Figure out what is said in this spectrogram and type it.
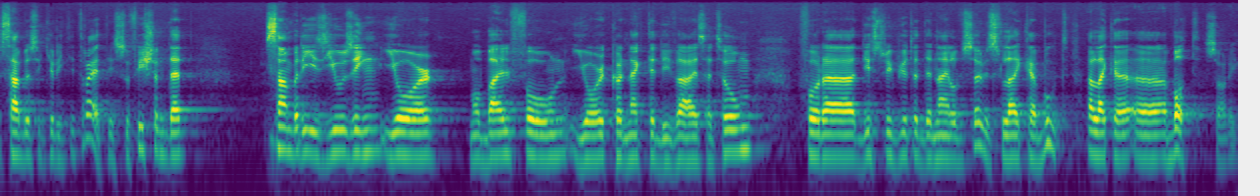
cybersecurity threat. It's sufficient that somebody is using your mobile phone, your connected device at home for a distributed denial of service, like a boot, uh, like a, a, bot, sorry,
